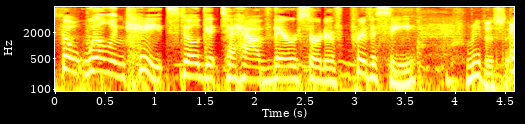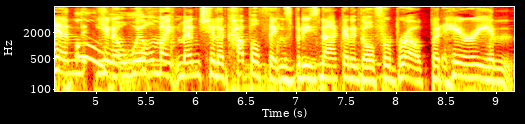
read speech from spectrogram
So Will and Kate still get to have their sort of privacy. Privacy. And, you know, Will might mention a couple things, but he's not going to go for broke. But Harry and,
